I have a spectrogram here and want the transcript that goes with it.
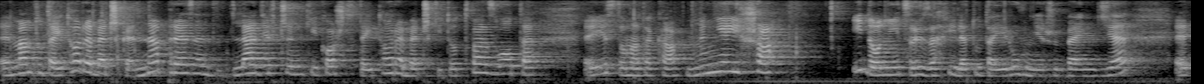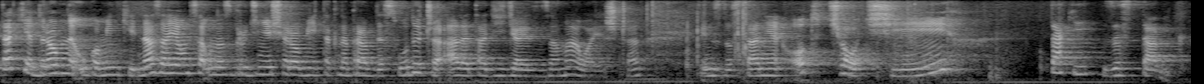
E, Mam tutaj torebeczkę na prezent dla dziewczynki. Koszt tej torebeczki to 2 zł. E, Jest ona taka mniejsza i do niej coś za chwilę tutaj również będzie. E, Takie drobne upominki na zająca u nas w rodzinie się robi tak naprawdę słodycze, ale ta dzidzia jest za mała jeszcze, więc dostanie od cioci taki zestawik.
